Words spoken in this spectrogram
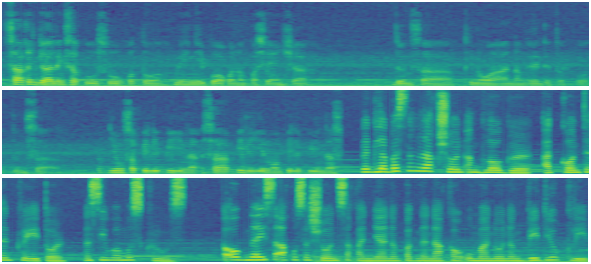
sa akin galing sa puso ko to. Humingi po ako ng pasensya dun sa kinuhaan ng editor ko, dun sa yung sa Pilipina, sa piliin mo ang Pilipinas. Naglabas ng reaksyon ang vlogger at content creator na si Wamos Cruz, kaugnay sa akusasyon sa kanya ng pagnanakaw umano ng video clip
